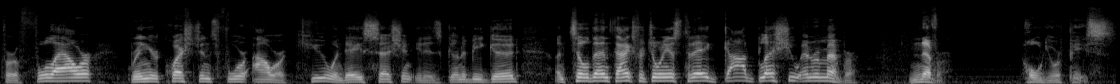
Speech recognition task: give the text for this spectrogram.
for a full hour. Bring your questions for our Q&A session. It is going to be good. Until then, thanks for joining us today. God bless you and remember, never hold your peace.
